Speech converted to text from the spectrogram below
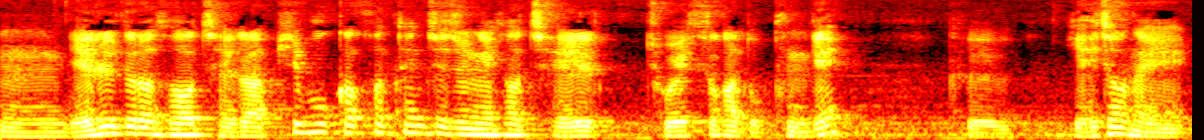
음, 예를 들어서 제가 피부과 컨텐츠 중에서 제일 조회수가 높은 게 그 예전에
